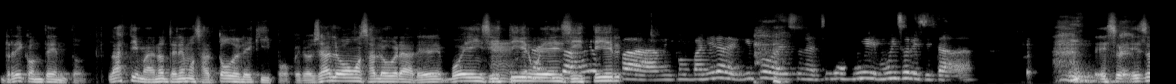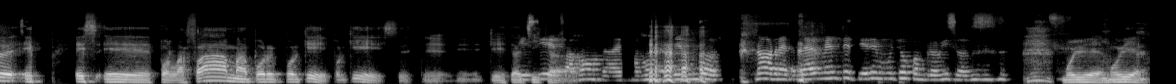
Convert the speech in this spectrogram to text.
re contento. Lástima que no tenemos a todo el equipo, pero ya lo vamos a lograr, ¿eh? Voy a insistir, Una voy a chica insistir. Mi compañera de equipo es una chica muy, muy solicitada. Eso, eso es, es, eh, por la fama, por, ¿por qué? ¿Por qué es este, eh, que esta Sí, sí, chica? es famosa, es famosa. tiene muchos- no, re- realmente tiene muchos compromisos. Muy bien, muy bien.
